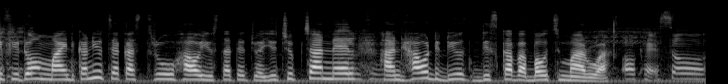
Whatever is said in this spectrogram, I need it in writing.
if you don't mind, can you take us through how you started your YouTube channel mm -hmm. and how did you discover about Marwa? Okay, so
